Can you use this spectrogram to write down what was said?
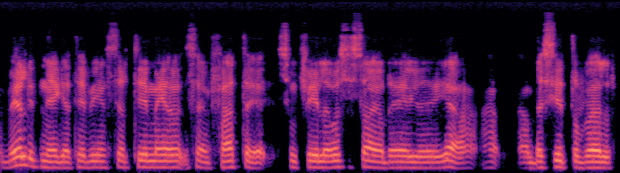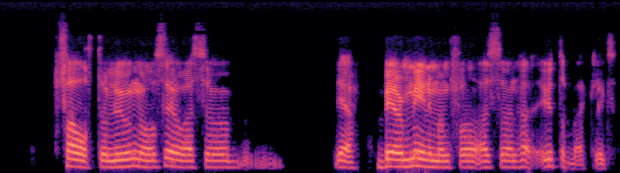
väldigt negativ inställd till. Men sen fattar jag, som Fille också säger, det är ju, ja, han besitter väl fart och lungor och så, alltså, ja, bare minimum för alltså en ytterback liksom.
